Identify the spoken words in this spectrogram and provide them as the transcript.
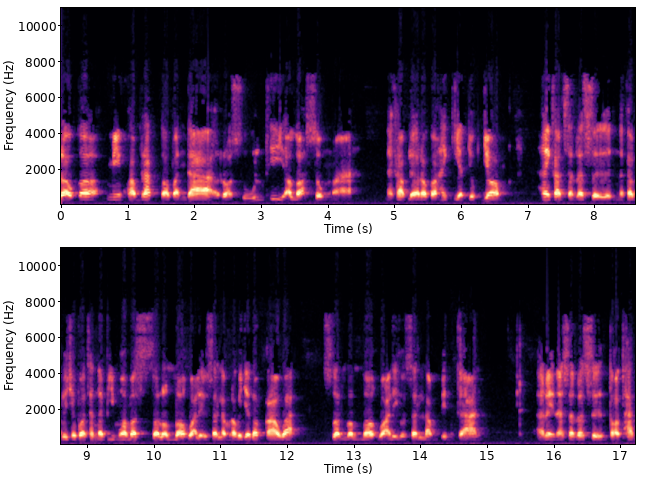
เราก็มีความรักต่อบรรดารอซูลที่อัลลอฮ์ส่งมานะครับ แล้วเราก็ให้เกียรติยกย่องให้การสรรเสริญนะครับ โดยเฉพาะท่านนบีมูฮัมมัดสลลัลลอฮุอะลัยฮิวสัลลัมเราก็จะต้องกล่าวว่าสลลัลลอฮุอะลัยฮิวสัลลัมเป็นการ อะไรนะสรรเสริญต่อท่าน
